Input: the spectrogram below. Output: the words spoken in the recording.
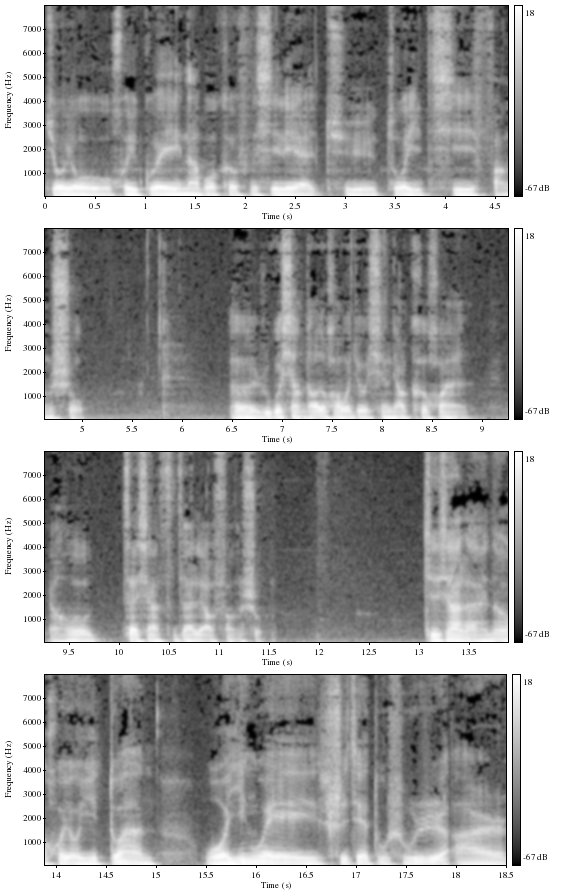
就又回归纳博科夫系列去做一期防守。呃，如果想到的话，我就先聊科幻，然后再下次再聊防守。接下来呢，会有一段。我因为世界读书日而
